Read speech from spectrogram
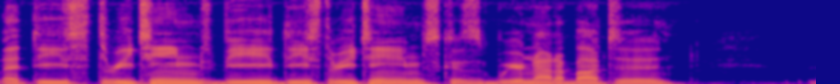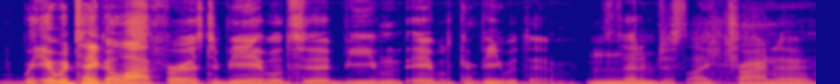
let these three teams be these three teams because we're not about to. It would take a lot for us to be able to be able to compete with them instead of Mhm. just like trying to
